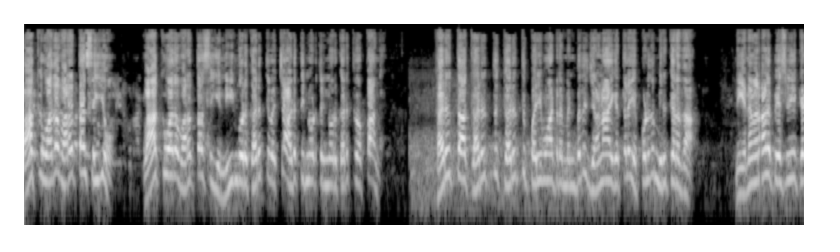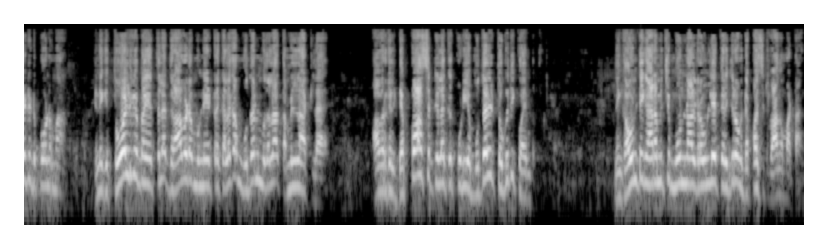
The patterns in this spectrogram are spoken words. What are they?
வாக்குவாதம் வரத்தான் செய்யும். வாக்குவாதம் வரத்தான் செய்யும். நீங்க ஒரு கருத்து வச்சா அடுத்து இன்னொருத்தர் இன்னொரு கருத்து வைப்பாங்க. கருத்தா கருத்து கருத்து பரிமாற்றம் என்பது ஜனநாயகத்துல எப்பொழுதும் இருக்கிறதா? நீ என்ன வேணாலும் பேசுவீங்க கேட்டுட்டு போகணுமா? இன்னைக்கு தோல்வி பயத்தில் திராவிட முன்னேற்ற கழகம் முதன் முதலா தமிழ்நாட்டில் அவர்கள் டெபாசிட் இழக்கக்கூடிய முதல் தொகுதி கோயம்புத்தூர். நீங்க கவுண்டிங் ஆரம்பிச்சு மூணு நாலு ரவுண்ட்லேயே தெரிஞ்சிடும் அவங்க டெபாசிட் வாங்க மாட்டாங்க.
